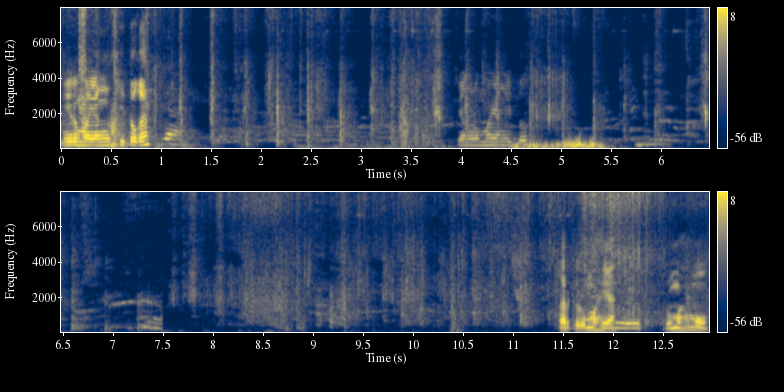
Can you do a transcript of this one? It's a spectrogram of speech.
Ini rumah yang situ kan? Ya. Yang rumah yang itu? Ntar ke rumah ya, rumahmu.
